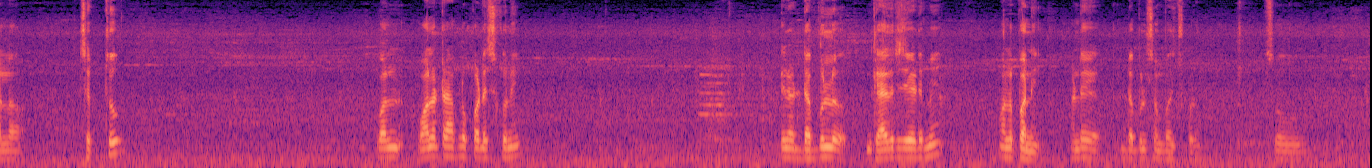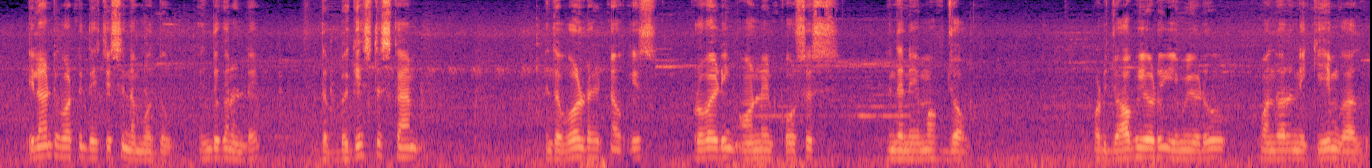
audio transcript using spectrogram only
అలా చెప్తూ వాళ్ళని వాళ్ళ ట్రాప్లో పడేసుకొని ఇలా డబ్బులు గ్యాదర్ చేయడమే వాళ్ళ పని. అంటే డబ్బులు సంపాదించుకోవడం. సో ఇలాంటి వాటిని దయచేసి నమ్మొద్దు. ఎందుకనంటే the biggest scam in the world right now is providing online courses in the name of job వాడు జాబ్ ఇయ్యాడు ఏమి ఇయ్యాడు వాని ద్వారా నీకు ఏం కాదు.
